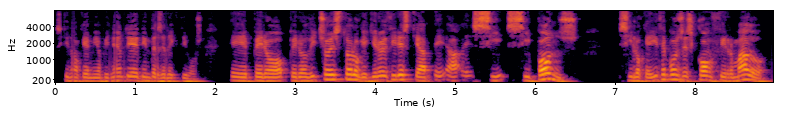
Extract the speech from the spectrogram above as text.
sino que en mi opinión tiene tintes selectivos. Eh, pero, pero dicho esto, lo que quiero decir es que a, a, si, si Pons, si lo que dice Pons es confirmado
